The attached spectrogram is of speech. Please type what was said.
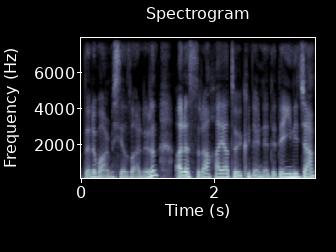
tuhaflıkları varmış yazarların. Ara sıra hayat öykülerine de değineceğim.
